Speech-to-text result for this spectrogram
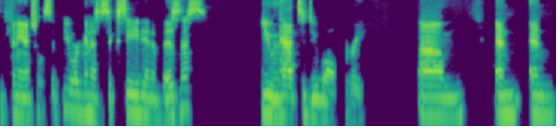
the financials. If you were going to succeed in a business, you had to do all three. Um, and, and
